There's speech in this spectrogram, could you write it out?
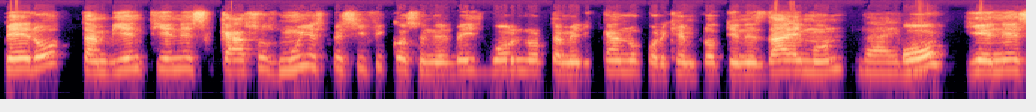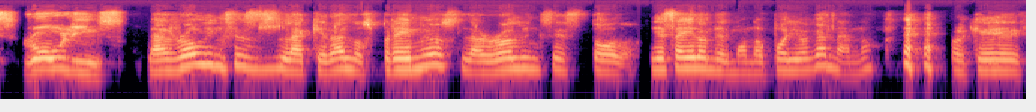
pero también tienes casos muy específicos en el béisbol norteamericano, por ejemplo, tienes Diamond, Diamond. o tienes Rawlings. La Rawlings es la que da los premios, la Rawlings es todo. Y es ahí donde el monopolio gana, ¿no? Porque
